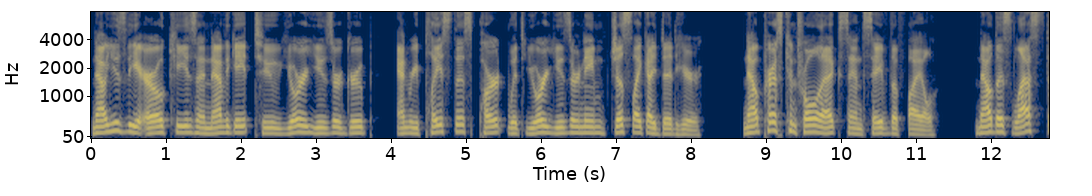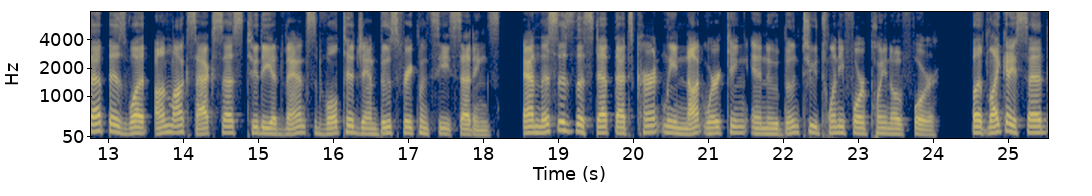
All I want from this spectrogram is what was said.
Now use the arrow keys and navigate to your user group and replace this part with your username just like I did here. Now press Ctrl X and save the file. Now this last step is what unlocks access to the advanced voltage and boost frequency settings. And this is the step that's currently not working in Ubuntu 24.04. But like I said,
